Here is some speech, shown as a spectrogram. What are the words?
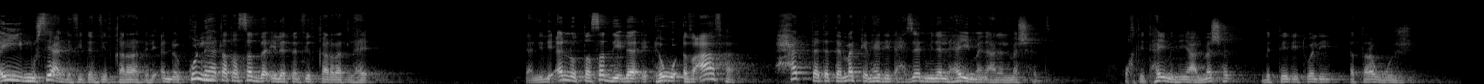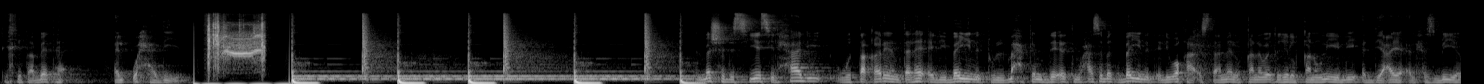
أي مساعدة في تنفيذ قراراتها لأن كلها تتصدى إلى تنفيذ قرارات الهيئة. يعني لأنه التصدي إلى هو إضعافها حتى تتمكن هذه الأحزاب من الهيمنة على المشهد. وقت تهيمن هي على المشهد بالتالي تولي تروج لخطاباتها الأحادية. المشهد السياسي الحالي والتقارير نتاع اللي بينت والمحكمة دائرة المحاسبات بينت اللي وقع استعمال القنوات غير القانونية للدعاية الحزبية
